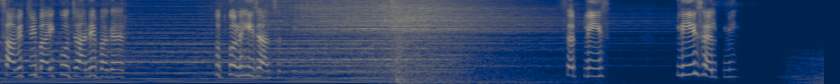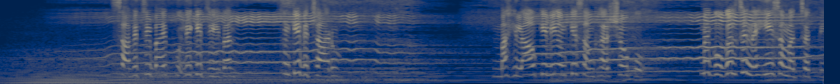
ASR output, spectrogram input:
सावित्रीबाई को जाने बगैर खुद को नहीं जान सकती। Sir please please help me Savitribai Phule के जीवन, उनके विचारों, महिलाओं के लिए उनके संघर्षों को मैं गूगल से नहीं समझ सकती।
